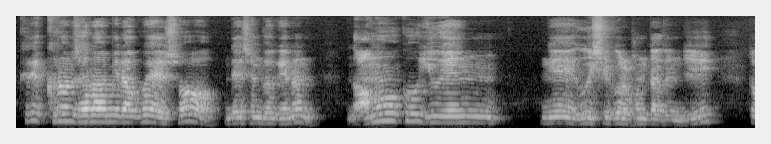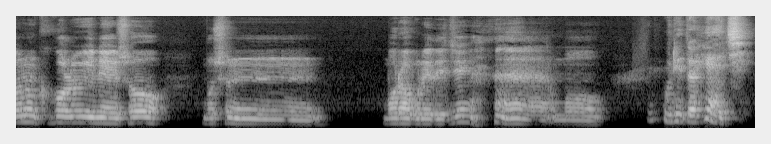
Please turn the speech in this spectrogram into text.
근데 그런 사람이라고 해서 내 생각에는 너무 그 유행의 의식을 한다든지 또는 그걸로 인해서 무슨 뭐라고 그래야 되지? 뭐 우리도 해야지.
